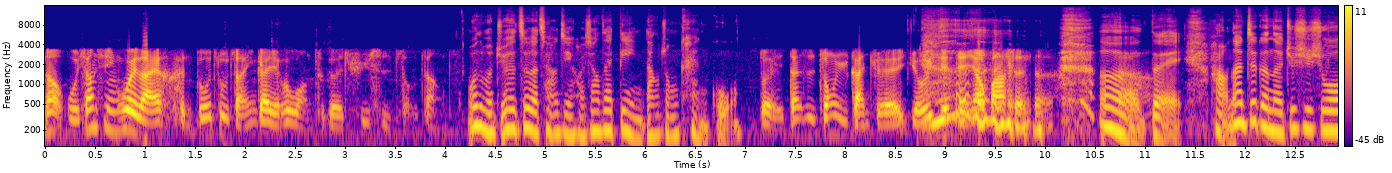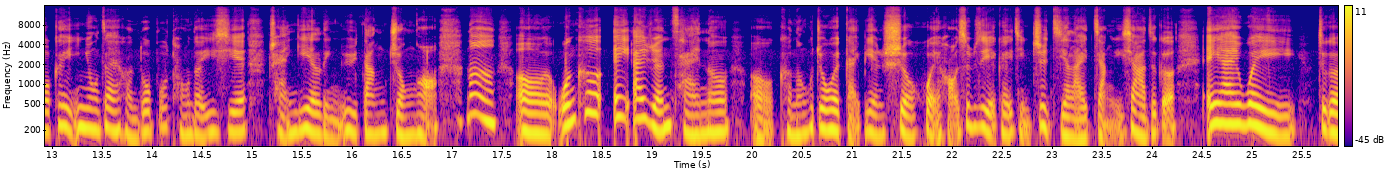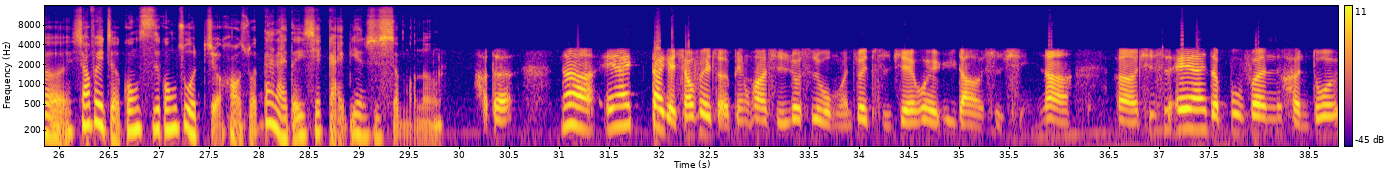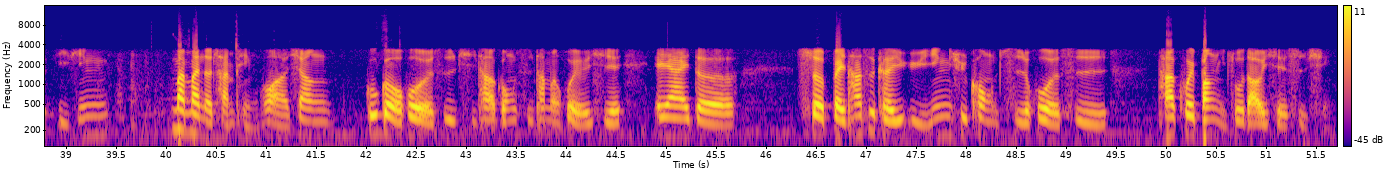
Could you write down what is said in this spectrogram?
那我相信未来很多住宅应该也会往这个趋势走，这样子。我怎么觉得这个场景好像在电影当中看过？对，但是终于感觉有一点点要发生了。嗯，对。好，那这个呢，就是说可以应用在很多不同的一些产业领域当中哦。那呃，文科 AI 人才呢，呃，可能就会改变社会，哈，是不是也可以请志杰来讲一下这个 AI 为这个消费者、公司工作者哈所带来的一些改变是什么呢？好的。那 AI 带给消费者变化，其实就是我们最直接会遇到的事情。那呃，其实 AI 的部分很多已经慢慢的产品化，像 Google 或者是其他公司，他们会有一些 AI 的设备，它是可以语音去控制，或者是它会帮你做到一些事情。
